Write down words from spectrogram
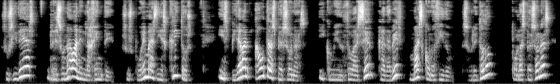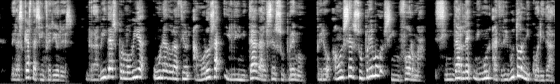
sus ideas resonaban en la gente, sus poemas y escritos inspiraban a otras personas y comenzó a ser cada vez más conocido, sobre todo por las personas de las castas inferiores. Ravidas promovía una adoración amorosa y limitada al Ser Supremo, pero a un Ser Supremo sin forma, sin darle ningún atributo ni cualidad.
